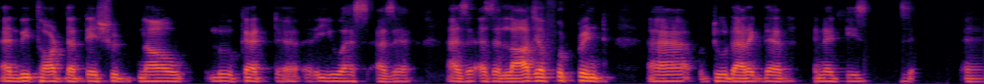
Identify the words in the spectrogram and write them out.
and we thought that they should now look at uh, US as a, as a, as a larger footprint uh, to direct their energies and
